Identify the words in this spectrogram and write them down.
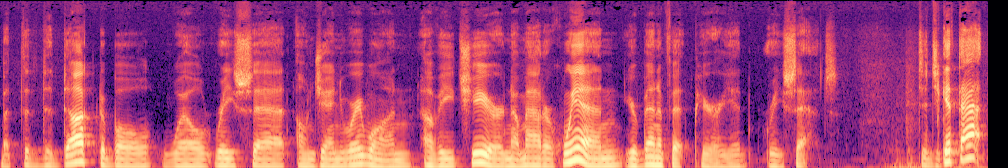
But the deductible will reset on January 1 of each year, no matter when your benefit period resets. Did you get that?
